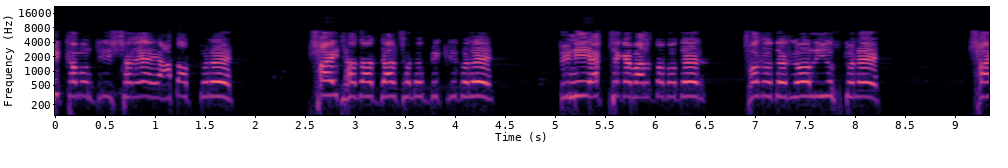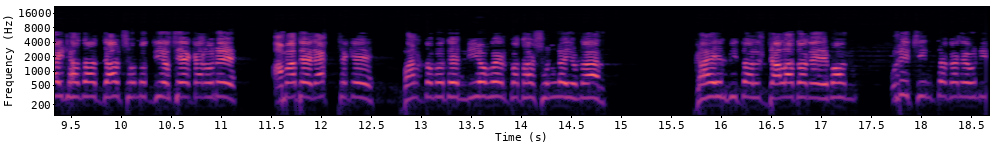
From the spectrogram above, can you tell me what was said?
শিক্ষামন্ত্রীর সাথে আতাত করে ষাট হাজার জাল সনদ বিক্রি করে তিনি এক থেকে বারোতমদের সনদের লোল ইউজ করে ষাট হাজার জাল সনদ দিয়েছে। এ কারণে আমাদের এক থেকে বারোতমদের নিয়োগের কথা শুনলেই ওনার গায়ের ভিতর জ্বালা ধরে এবং উনি চিন্তা করে উনি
